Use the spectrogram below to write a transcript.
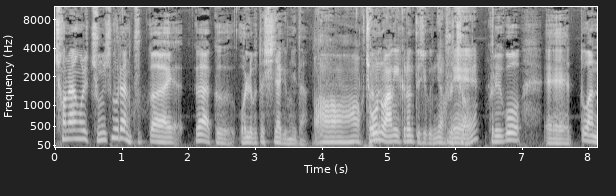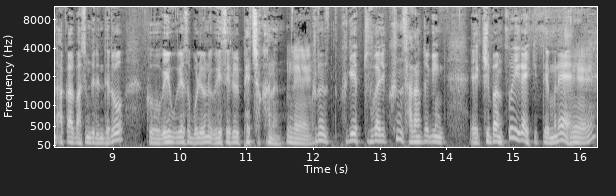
천황을 중심으로 한 국가가 그 원래부터 시작입니다. 아, 좋은 왕이 그런 뜻이군요. 그렇죠. 예. 그리고 에, 또한 아까 말씀드린 대로 그 외국에서 몰려오는 외세를 배척하는 네. 그런 그게 두 가지 큰 사상적인 기반 뿌리가 있기 때문에 네.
